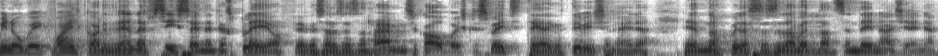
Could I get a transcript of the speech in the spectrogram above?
Minu kõik wildcard'id NFC-s said näiteks play-off'i, aga seal sees on Rams ja Cowboys, kes võitsid tegelikult divisioni, on ju. nii et noh, kuidas sa seda võtad, see on teine asi, on ju.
